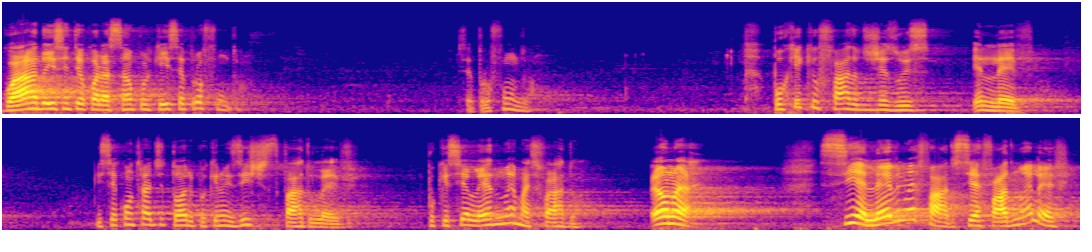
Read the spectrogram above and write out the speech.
Guarda isso em teu coração, porque isso é profundo. Isso é profundo. Por que, que o fardo de Jesus é leve? Isso é contraditório, porque não existe fardo leve. Porque se é leve, não é mais fardo. É ou não é? Se é leve, não é fardo. Se é fardo, não é leve.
